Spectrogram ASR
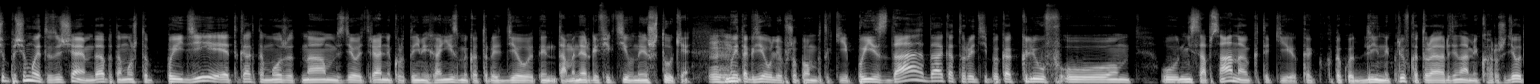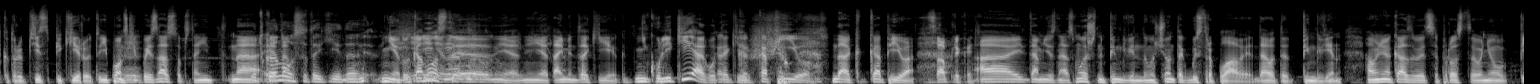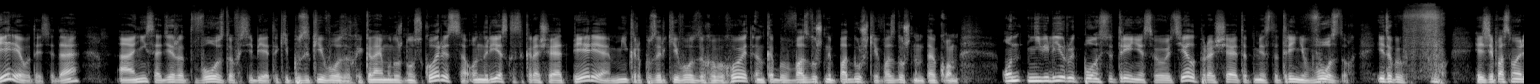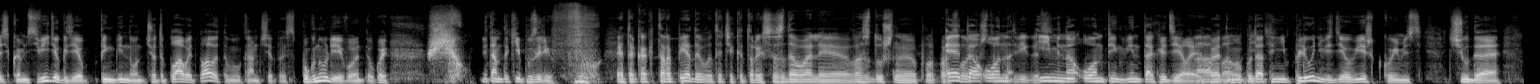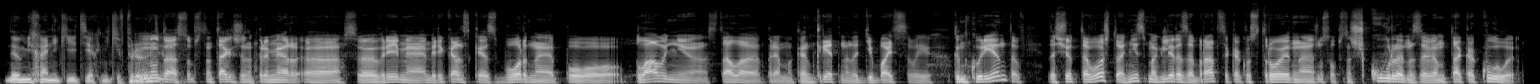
почему это изучаем, да, потому что, по идее, это как-то может нам сделать реально крутые механизмы, которые делают там энергоэффективные штуки. Угу. Мы так делали, что, по-моему, такие поезда, да, которые типа как клюв у, у не Сапсана, такие, как такой длинный клюв, который аэродинамику хорошо делает, который птиц пикирует. Японские угу. поезда, собственно, они на... Утконосы это... такие, да? Нет, утконосы нет, нет, а именно такие. Не кулики, а вот как, такие. Как копье. Да, как копье. Цаплика. А там, не знаю, смотришь на пингвин, думаешь, что он так быстро плавает, да, вот этот пингвин. А у него, оказывается, просто у него перья вот эти, да, а они содержат воздух в себе, такие пузырьки воздуха. И когда ему нужно ускориться, он резко сокращает перья, микропузырьки воздуха выходят, он как бы в воздушной подушке, в воздушном таком он нивелирует полностью трение своего тела, превращает это место трения в воздух. И такой, фу. Если посмотрите какое-нибудь видео, где пингвин, он что-то плавает, плавает, там вулкан что-то спугнули его, он такой, шиу, и там такие пузыри. Фу. Это как торпеды вот эти, которые создавали воздушную прослойку, Это он, двигаться. именно он, пингвин, так и делает. Обалдеть. Поэтому куда ты не плюнь, везде увидишь какое-нибудь чудо э, механики и техники в природе. Ну да, собственно, также, например, э, в свое время американская сборная по плаванию стала прямо конкретно нагибать своих конкурентов за счет того, что они смогли разобраться, как устроена, ну, собственно, шкура, назовем так, акулы.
